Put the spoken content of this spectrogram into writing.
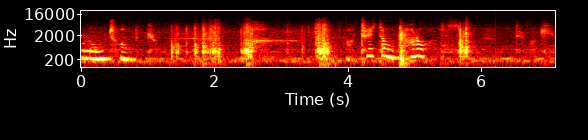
머리 엄청 안 비켜. 아, 트리트먼트 하러 가야겠어. 대박이에요.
